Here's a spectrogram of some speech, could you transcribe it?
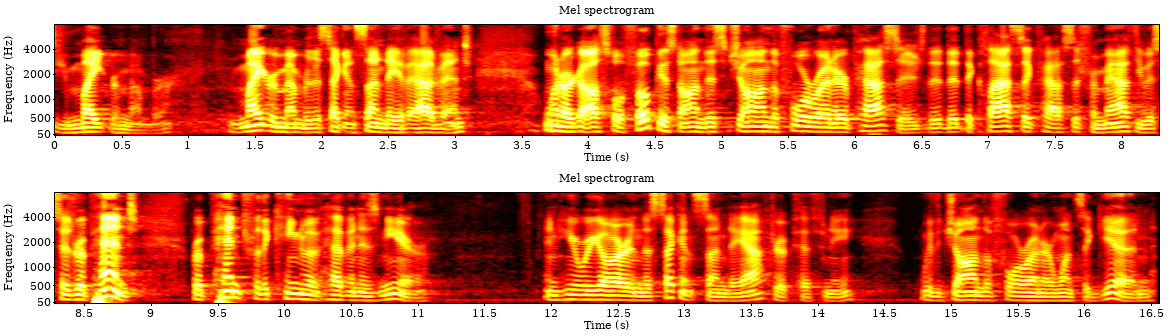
you might remember, might remember the second Sunday of Advent when our gospel focused on this John the Forerunner passage, the, the, the classic passage from Matthew. It says, Repent, repent, for the kingdom of heaven is near. And here we are in the second Sunday after Epiphany with John the Forerunner once again.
